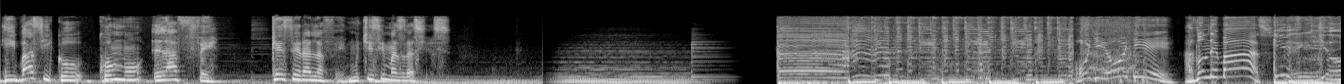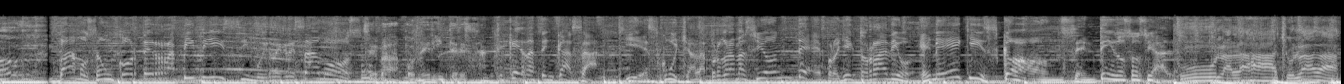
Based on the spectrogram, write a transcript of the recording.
y básico como la fe. ¿Qué será la fe? Muchísimas gracias. Oye, oye, ¿a dónde vas? ¿Quién, yo? Vamos a un corte rapidísimo regresamos. Se va a poner interesante. Quédate en casa y escucha la programación de Proyecto Radio MX con sentido social. ¡Uh, la, la chulada!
